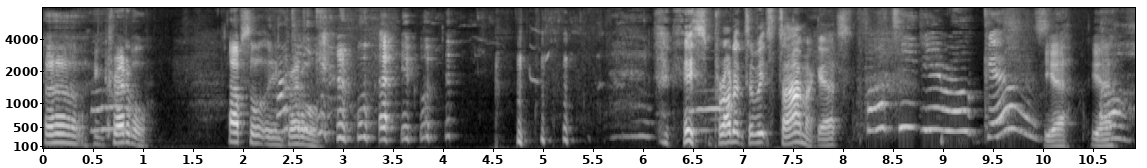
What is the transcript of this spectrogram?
Oh, incredible. Absolutely How incredible. did he get away with It's product of its time, I guess. 14 year old girls? Yeah, yeah. Oh,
